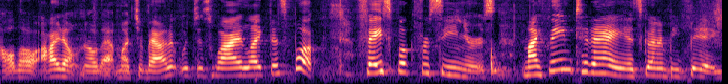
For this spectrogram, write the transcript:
although I don't know that much about it, which is why I like this book. Facebook for Seniors. My theme today is going to be big.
